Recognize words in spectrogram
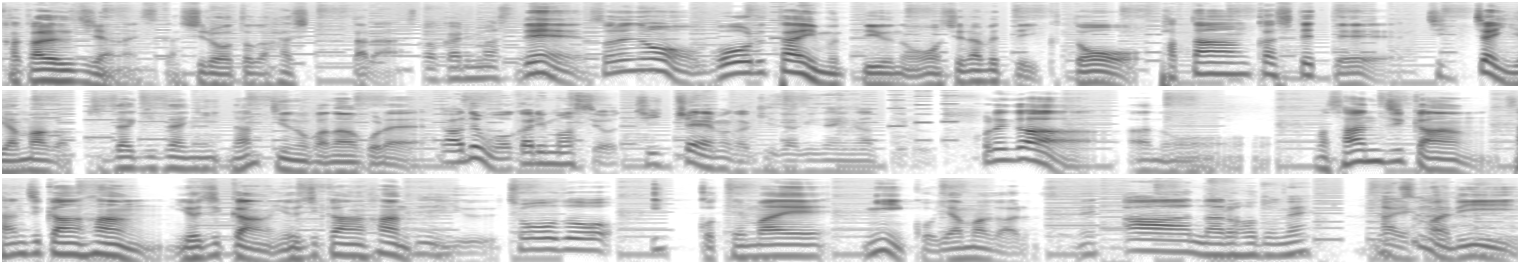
かかるじゃないですか。素人が走ったら。わかりますね。でそれのゴールタイムっていうのを調べていくとパターン化しててちっちゃい山がギザギザになんていうのかなこれ。あでもわかりますよ。ちっちゃい山がギザギザになってる。これがあの、まあ、3時間3時間半4時間4時間半っていう、ちょうど1個手前にこう山があるんですよね。ああなるほどね。でつまり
